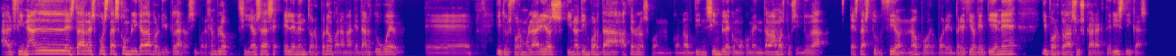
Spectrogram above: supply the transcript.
al final esta respuesta es complicada porque, claro, si por ejemplo, si ya usas Elementor Pro para maquetar tu web eh, y tus formularios y no te importa hacerlos con, con opt-in simple, como comentábamos, pues sin duda esta es tu opción, ¿no? Por, por el precio que tiene y por todas sus características.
